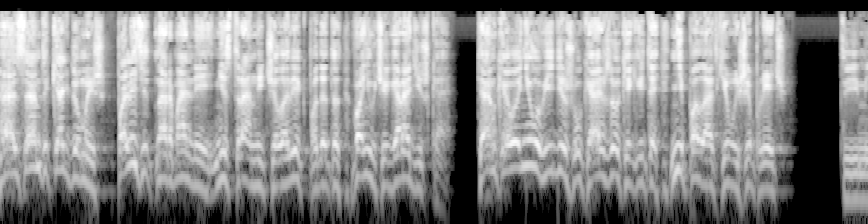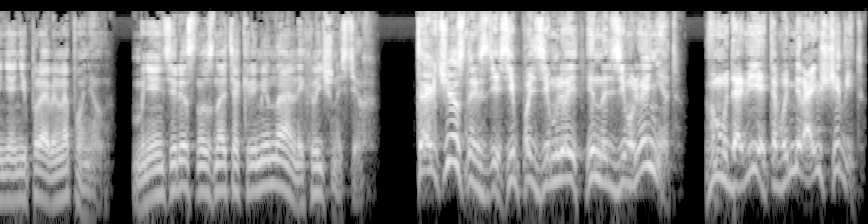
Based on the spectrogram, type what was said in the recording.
«А сам ты как думаешь, полетит нормальный, не странный человек под этот вонючий городишко? Там кого не увидишь, у каждого какие-то неполадки выше плеч». «Ты меня неправильно понял. Мне интересно знать о криминальных личностях». «Так честных здесь и под землей, и над землей нет. В Мудаве это вымирающий вид.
